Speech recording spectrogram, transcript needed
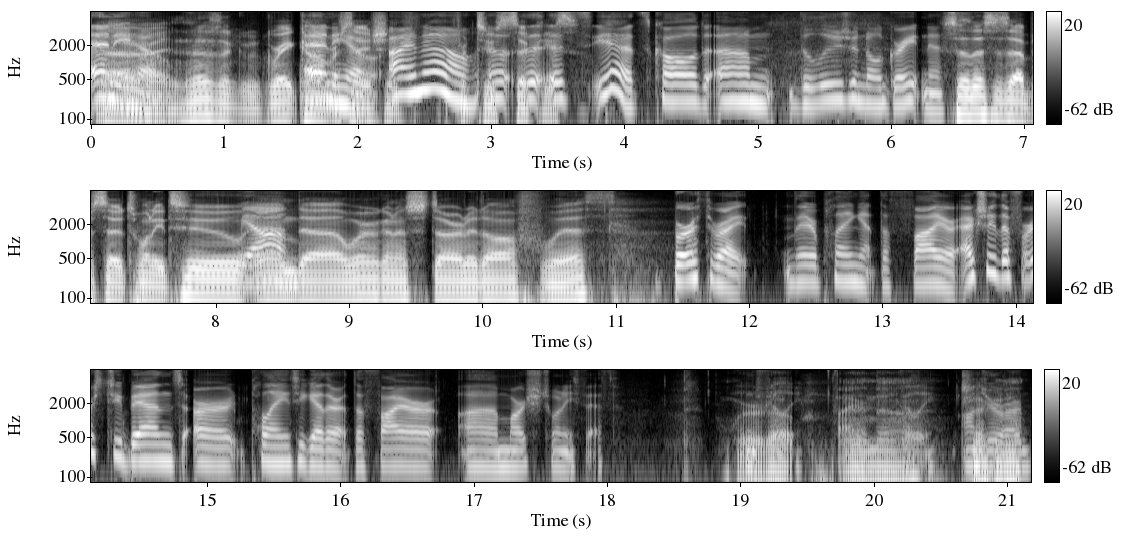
Anyhow. All right. This is a great Anyhow, conversation. I know. For two Uh, sickies. It's yeah. It's called um, delusional greatness. So this is episode 22, Yeah. and uh, we're gonna start it off with. Birthright. They're playing at the Fire. Actually, the first two bands are playing together at the Fire uh, March 25th. Word up. Philly. Fire, and uh, Philly, on check it out. Gerard.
